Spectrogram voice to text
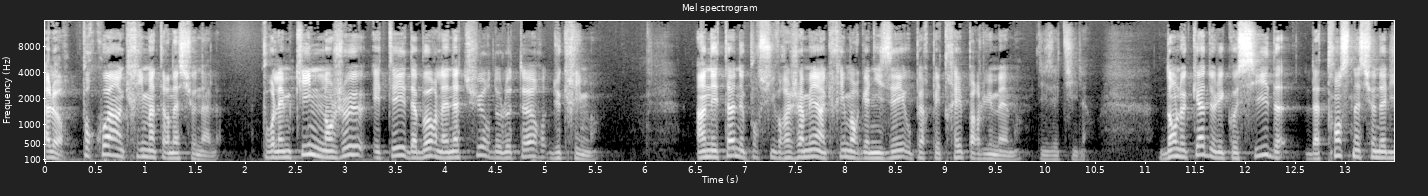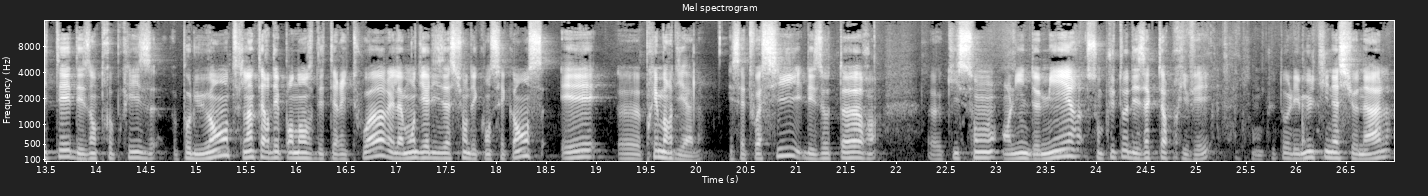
Alors, pourquoi un crime international? Pour Lemkin, l'enjeu était d'abord la nature de l'auteur du crime. Un État ne poursuivra jamais un crime organisé ou perpétré par lui-même, disait-il. Dans le cas de l'écocide, la transnationalité des entreprises polluantes, l'interdépendance des territoires et la mondialisation des conséquences est euh, primordiale. Et cette fois-ci, les auteurs euh, qui sont en ligne de mire sont plutôt des acteurs privés, sont plutôt les multinationales,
